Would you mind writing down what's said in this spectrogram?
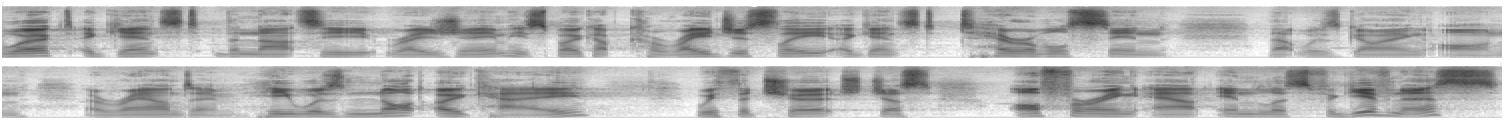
worked against the Nazi regime. He spoke up courageously against terrible sin that was going on around him. He was not okay with the church just offering out endless forgiveness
